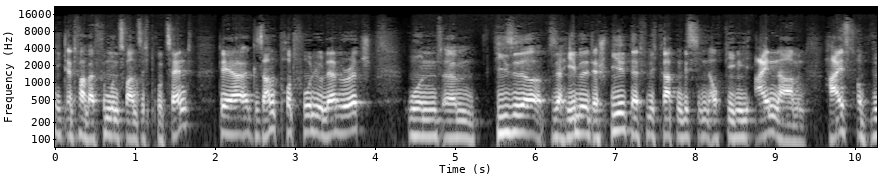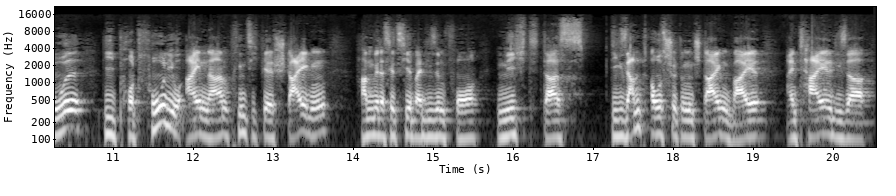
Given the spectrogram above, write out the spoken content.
liegt etwa bei 25 Prozent der Gesamtportfolio Leverage. Und ähm, diese, dieser Hebel, der spielt natürlich gerade ein bisschen auch gegen die Einnahmen. Heißt, obwohl die Portfolioeinnahmen prinzipiell steigen, haben wir das jetzt hier bei diesem Fonds nicht, dass die Gesamtausschüttungen steigen, weil ein Teil dieser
